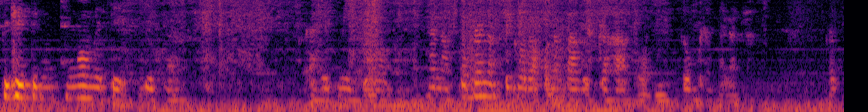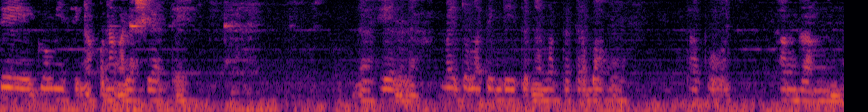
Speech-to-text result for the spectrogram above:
pilitin ngumiti, di ba? Kahit medyo, ano, sobra lang siguro ako napagod kahapon. Sobra talaga. Kasi gumising ako ng alas 7. Dahil may dumating dito na magtatrabaho. Tapos hanggang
